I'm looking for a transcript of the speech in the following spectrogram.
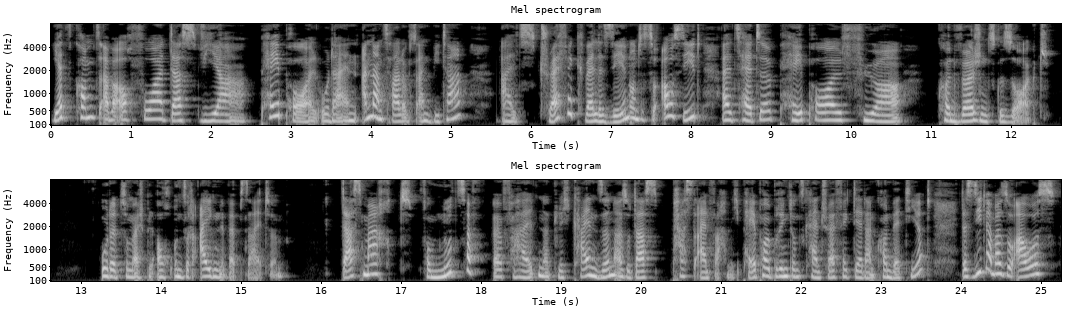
Jetzt kommt es aber auch vor, dass wir PayPal oder einen anderen Zahlungsanbieter als Traffic-Quelle sehen und es so aussieht, als hätte PayPal für Conversions gesorgt. Oder zum Beispiel auch unsere eigene Webseite. Das macht vom Nutzerverhalten natürlich keinen Sinn. Also das passt einfach nicht. PayPal bringt uns keinen Traffic, der dann konvertiert. Das sieht aber so aus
